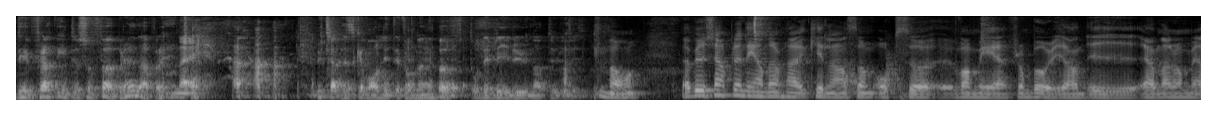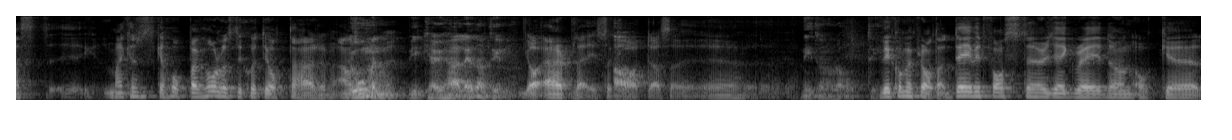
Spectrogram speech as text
Det är för att vi inte är så förberedda för det. Nej. Utan det ska vara lite från en höft och det blir det ju naturligtvis. Ja. Ja, Bill Champlin är en av de här killarna som också var med från början i en av de mest... Man kanske ska hoppa, vi håller oss till 78 här. Annars Jo, men vi kan ju härleda till Ja, Airplay såklart. Alltså. Eh, 1980. Vi kommer att prata David Foster, Jay Graydon och eh,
